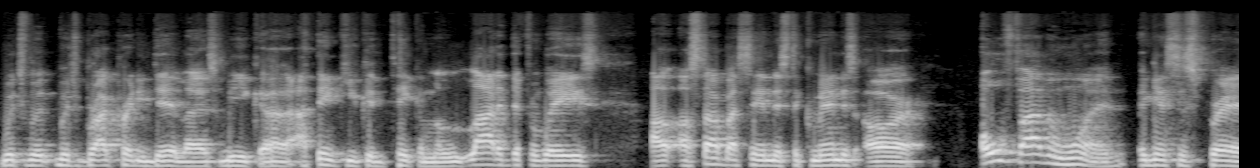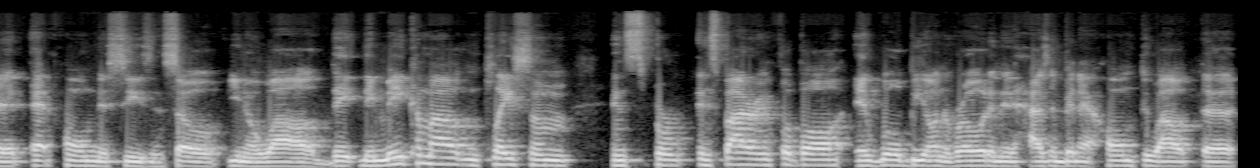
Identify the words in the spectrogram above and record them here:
which which Brock Purdy did last week. Uh, I think you could take them a lot of different ways. I'll, I'll start by saying this: the Commanders are 05 and one against the spread at home this season. So you know, while they they may come out and play some insp- inspiring football, it will be on the road, and it hasn't been at home throughout the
